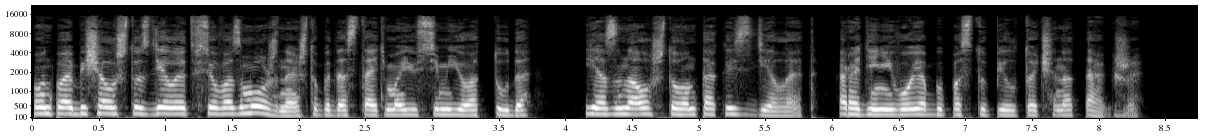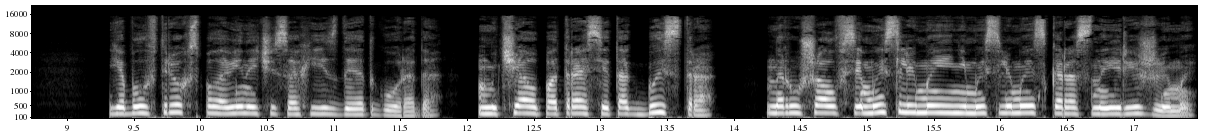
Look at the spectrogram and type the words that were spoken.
Он пообещал, что сделает все возможное, чтобы достать мою семью оттуда. Я знал, что он так и сделает. Ради него я бы поступил точно так же. Я был в трех с половиной часах езды от города. Мчал по трассе так быстро, нарушал все мыслимые и немыслимые скоростные режимы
